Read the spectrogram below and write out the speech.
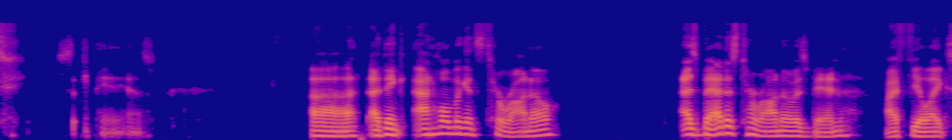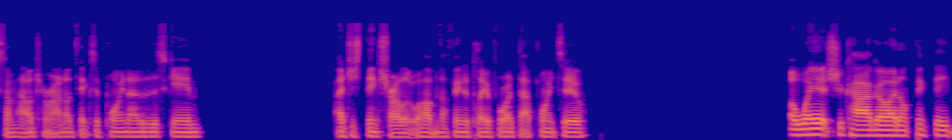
such a pain in the ass. Uh, I think at home against Toronto, as bad as Toronto has been, I feel like somehow Toronto takes a point out of this game. I just think Charlotte will have nothing to play for at that point too. Away at Chicago, I don't think they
